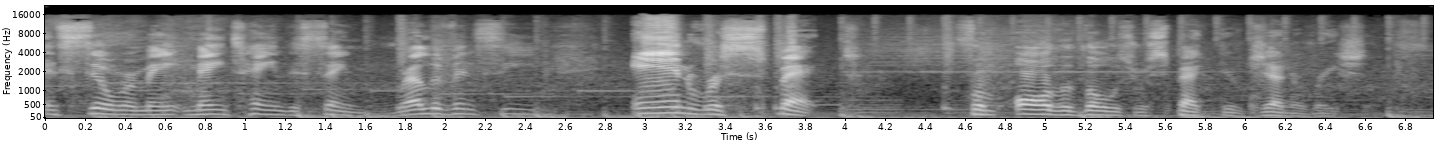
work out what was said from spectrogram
and still remain maintain the same relevancy and respect from all of those respective generations.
